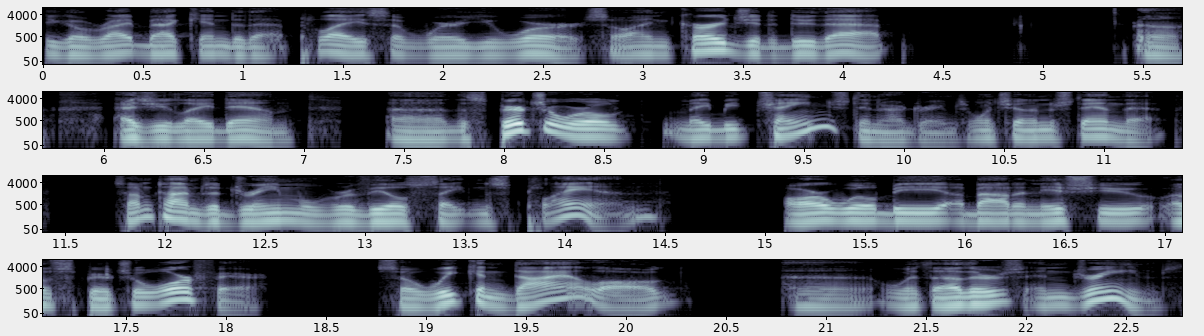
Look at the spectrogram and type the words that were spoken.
You go right back into that place of where you were. So I encourage you to do that uh, as you lay down. Uh, the spiritual world may be changed in our dreams. I want you to understand that. Sometimes a dream will reveal Satan's plan or will be about an issue of spiritual warfare. So we can dialogue uh, with others in dreams,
